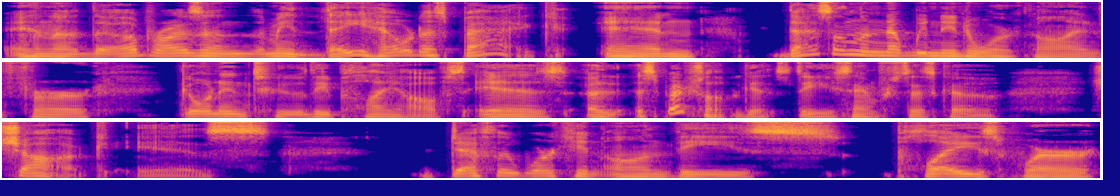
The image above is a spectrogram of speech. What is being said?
And uh, the uprising, I mean, they held us back. And that's something that we need to work on for going into the playoffs is, uh, especially up against the San Francisco Shock, is definitely working on these plays where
